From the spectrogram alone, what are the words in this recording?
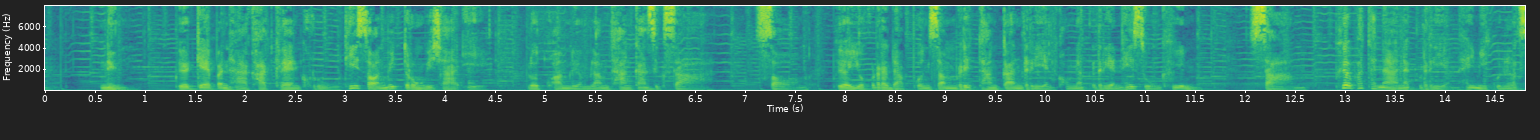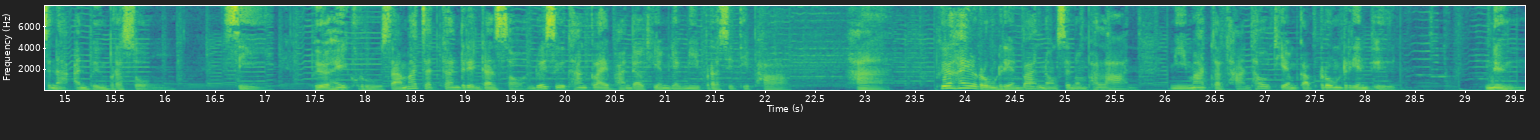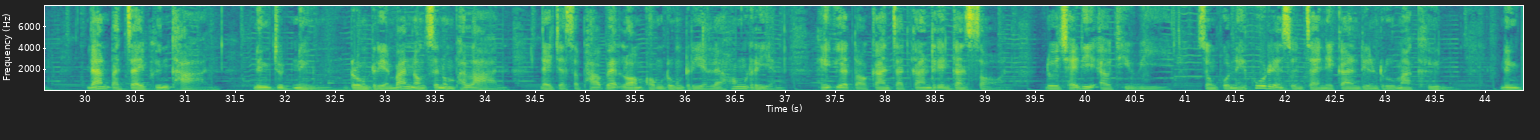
1. เพื่อแก้ปัญหาขาดแคลนครูที่สอนไม่ตรงวิชาเอก ลดความเหลื่อมล้ำทางการศึกษา 2. เพื่อยกระดับผลสำฤทธิ์ทางการเรียนของนักเรียนให้สูงขึ้น 3. เพื่อพัฒนานักเรียนให้มีคุณลักษณะอันพึงประสงค์ 4. เพื่อให้ครูสามารถจัดการเรียนการสอนด้วยสื่อทางไกลผ่านดาวเทียมอย่างมีประสิทธิภาพ 5. เพื่อให้โรงเรียนบ้านหนองสนมพลาน มีมาตรฐานเท่าเทียมกับโรงเรียนอื่น 1. ด้านปัจจัยพื้นฐาน 1.1 โรงเรียนบ้านหนองสนมพลาน ได้จัดสภาพแวดล้อมของโรงเรียนและห้องเรียน ให้เอื้อต่อการจัดการเรียนการสอน โดยใช้ DLTV ส่งผลให้ผู้เรียนสนใจในการเรียนรู้มากขึ้น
